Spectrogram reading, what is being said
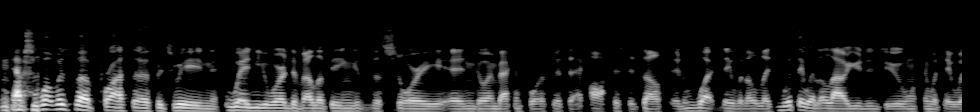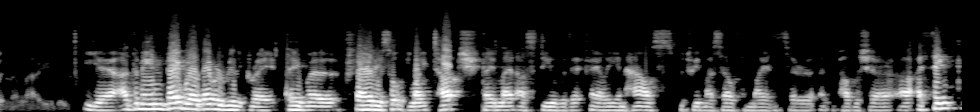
absolutely. what was the process between when you were developing the story and going back and forth with that office itself and what they would allow, what they would allow you to do and what they wouldn't allow you to do? Yeah, I mean, they were they were really great. They were fairly sort of light touch. They let us deal with it fairly in house between myself and my editor at the publisher. Uh, I think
